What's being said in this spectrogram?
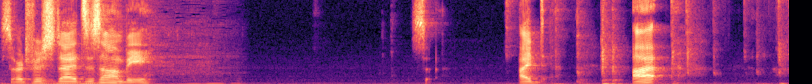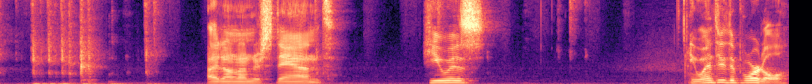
Swordfish died to zombie. So, I, I, I don't understand. He was, he went through the portal.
